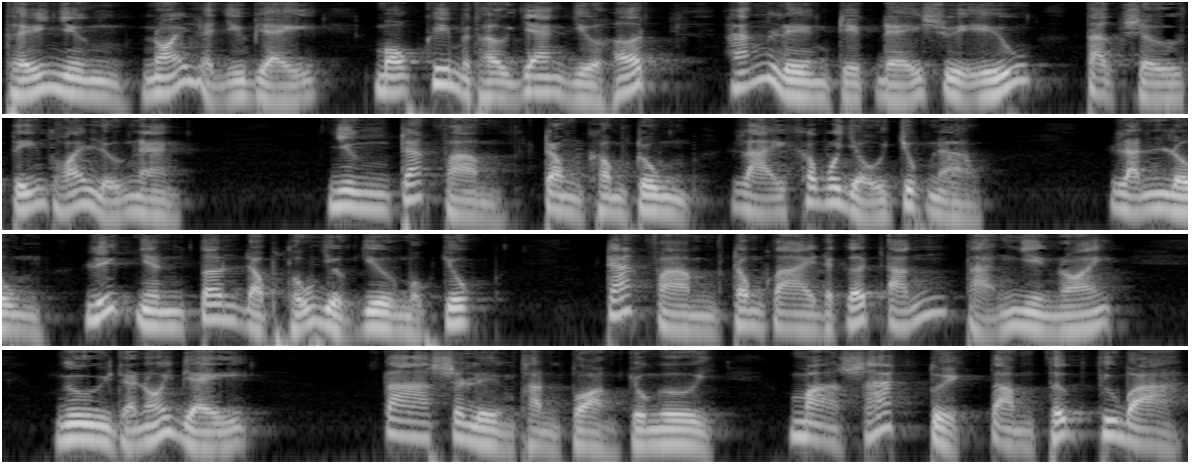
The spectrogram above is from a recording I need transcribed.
Thế nhưng nói là như vậy, một khi mà thời gian vừa hết, hắn liền triệt để suy yếu, thật sự tiến thoái lưỡng nan. Nhưng Trác Phàm trong không trung lại không có dội chút nào. Lạnh lùng liếc nhìn tên độc thủ dược dương một chút. Trác Phàm trong tay đã kết ấn thản nhiên nói, Ngươi đã nói vậy, ta sẽ liền thành toàn cho ngươi, mà sát tuyệt tam thức thứ ba,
